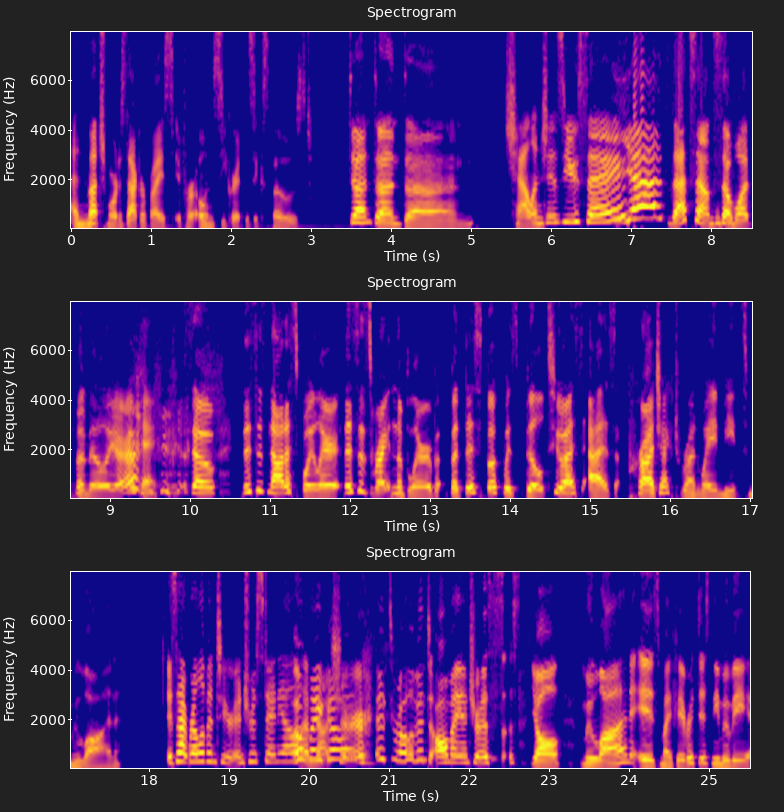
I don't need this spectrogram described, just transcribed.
and much more to sacrifice if her own secret is exposed. Dun dun dun. Challenges, you say? Yes! That sounds somewhat familiar. Okay, so this is not a spoiler. This is right in the blurb, but this book was billed to us as Project Runway meets Mulan. Is that relevant to your interest, Danielle? Oh I'm my not god, sure. it's relevant to all my interests, y'all. Mulan is my favorite Disney movie,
